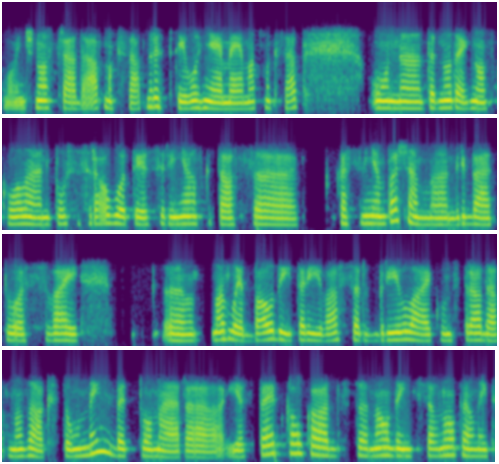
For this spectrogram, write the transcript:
ko viņš nostrādā apmaksāt, nu, respektīvi uzņēmējiem atmaksāt. Un uh, tad noteikti no skolēnu puses raugoties ir jāskatās, uh, kas viņam pašam uh, gribētos, vai uh, mazliet baudīt arī vasaras brīvlaiku un strādāt mazāk stundiņas, bet tomēr uh, iespēt kaut kādas uh, naudiņas sev nopelnīt,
